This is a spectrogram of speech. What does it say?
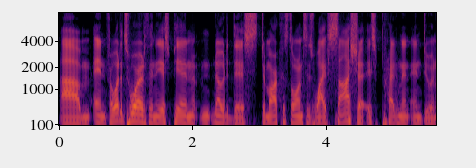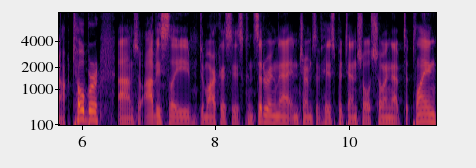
Um, and for what it's worth, and ESPN noted this, Demarcus Lawrence's wife Sasha is pregnant and due in October. Um, so obviously, Demarcus is considering that in terms of his potential showing up to playing.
